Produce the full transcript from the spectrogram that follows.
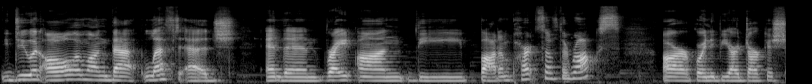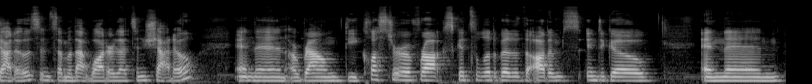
you do it all along that left edge and then right on the bottom parts of the rocks. are going to be our darkest shadows and some of that water that's in shadow. And then around the cluster of rocks gets a little bit of the autumn's indigo. And then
